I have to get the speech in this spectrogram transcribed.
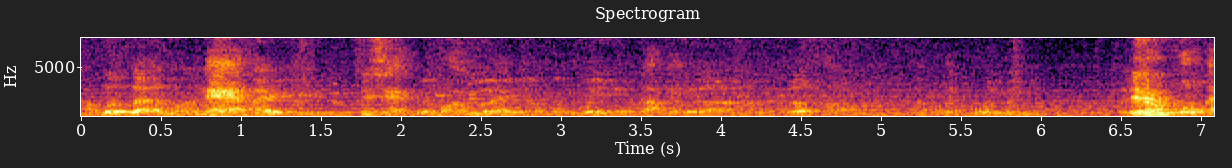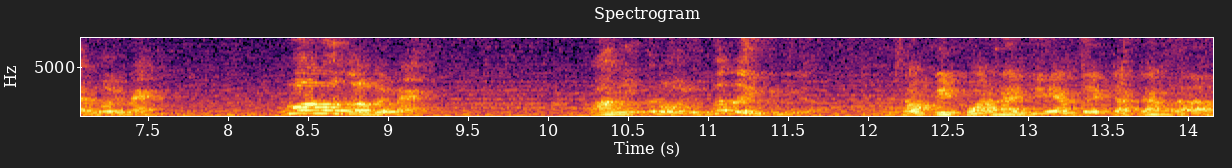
mà bước lại mà nghe thầy chia sẻ với mọi người với, với các cái ờ, lớp ở, ở thành phố Hồ Chí Minh đều có một cái mới mẻ. Luôn luôn là mới mẻ. Và những cái nội dung rất là ý nghĩa. Sau cái khóa này thì em thấy cảm giác là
